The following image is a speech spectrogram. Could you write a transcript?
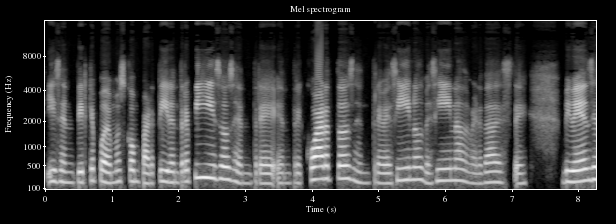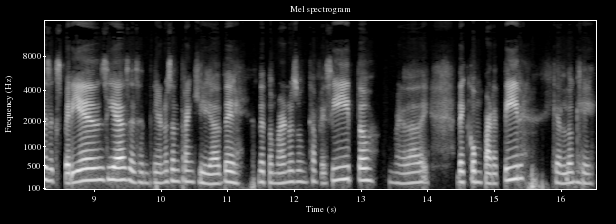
y, sentir que podemos compartir entre pisos, entre, entre cuartos, entre vecinos, vecinas, ¿verdad? Este, vivencias, experiencias, de sentirnos en tranquilidad de, de tomarnos un cafecito, ¿verdad? De, de, compartir, que es lo que,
